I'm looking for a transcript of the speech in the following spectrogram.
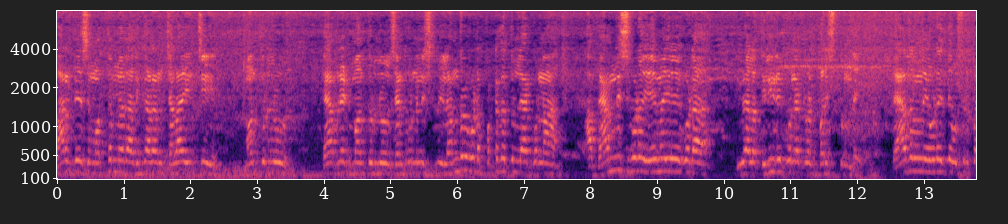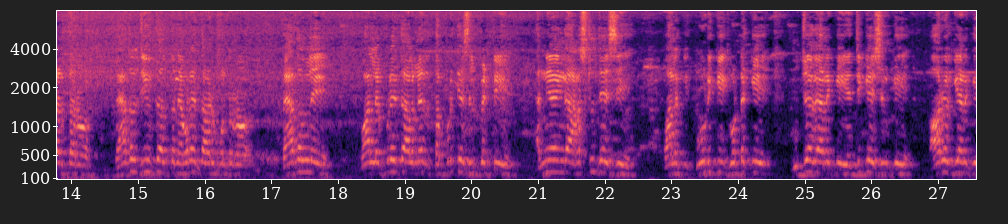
భారతదేశం మొత్తం మీద అధికారాన్ని చలాయించి మంత్రులు కేబినెట్ మంత్రులు సెంట్రల్ మినిస్టర్లు వీళ్ళందరూ కూడా పుట్టగతులు లేకున్నా ఆ ఫ్యామిలీస్ కూడా ఏమయ్యాయో కూడా ఇవాళ తెలియకున్నటువంటి పరిస్థితి ఉంది పేదలను ఎవరైతే ఉసిరి పెడతారో పేదల జీవితాలతో ఎవరైతే ఆడుకుంటారో పేదల్ని వాళ్ళు ఎప్పుడైతే వాళ్ళ మీద తప్పుడు కేసులు పెట్టి అన్యాయంగా అరెస్టులు చేసి వాళ్ళకి కూడికి గుడ్డకి ఉద్యోగానికి ఎడ్యుకేషన్కి ఆరోగ్యానికి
